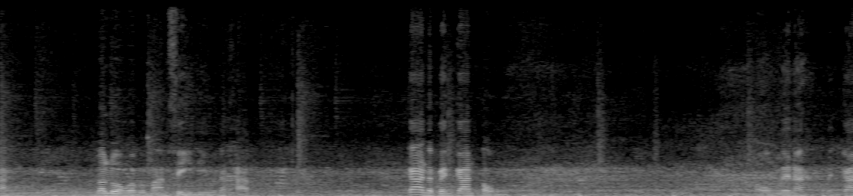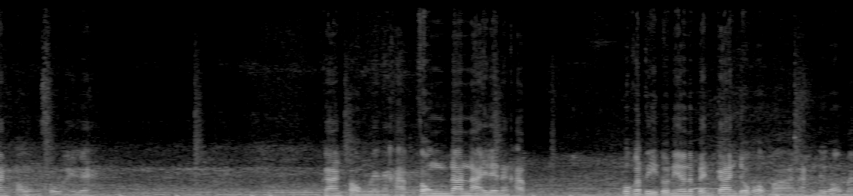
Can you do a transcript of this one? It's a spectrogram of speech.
นะ ก็รวมกันประมาณสี่นิ้วนะครับ ก้านจะเป็นก้านตรง ตรงเลยนะ เป็นก้านตรงสวยเลย ก้านตรงเลยนะครับ ตรงด้านในเลยนะครับ ปกติตัวนี้มันจะเป็นก้านยกออกมานะ นึกออกไหม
